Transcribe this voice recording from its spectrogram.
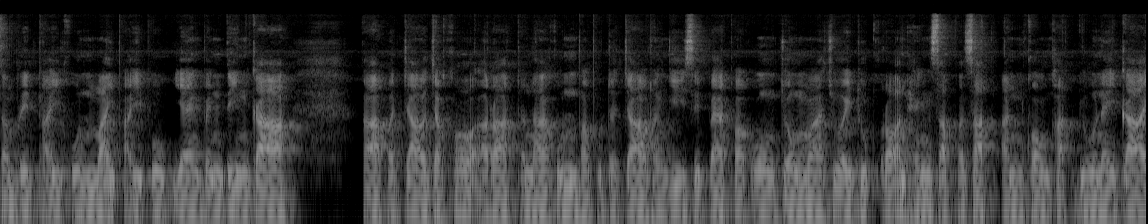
สำริดไทยคุณไม้ไผ่ผูกแยงเป็นติงกาข้าพเจ้าจะข้ออาราธนาคุณพระพุทธเจ้าทั้ง 28 พระองค์จงมาช่วยทุกร้อนแห่งสรรพสัตว์อันคงขัดอยู่ในกาย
